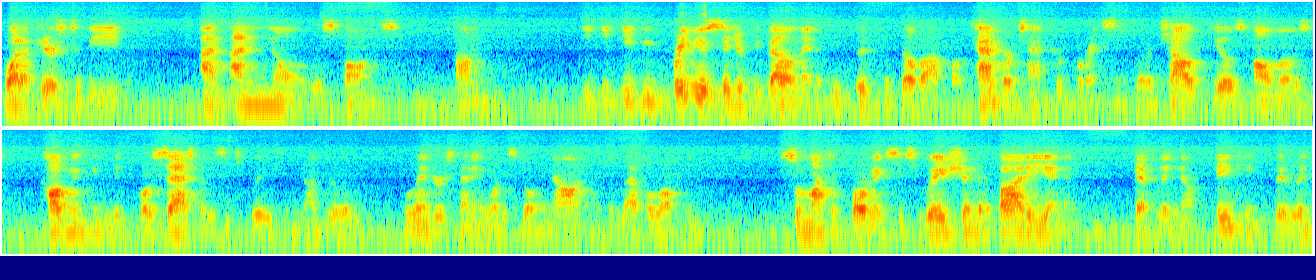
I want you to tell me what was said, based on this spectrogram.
what appears to be an unknown response. Um, in previous stage of development, we could think of a temper tantrum, for instance, where a child feels almost cognitively possessed by the situation, not really fully understanding what is going on at the level of the somatoformic situation, their body, and definitely not thinking clearly.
